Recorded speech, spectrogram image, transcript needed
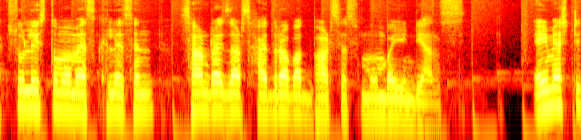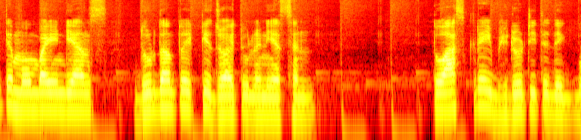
একচল্লিশতম ম্যাচ খেলেছেন সানরাইজার্স হায়দ্রাবাদ ভার্সেস মুম্বাই ইন্ডিয়ান্স। এই ম্যাচটিতে মুম্বাই ইন্ডিয়ান্স দুর্দান্ত একটি জয় তুলে নিয়েছেন। তো আজকের এই ভিডিওটিতে দেখব,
